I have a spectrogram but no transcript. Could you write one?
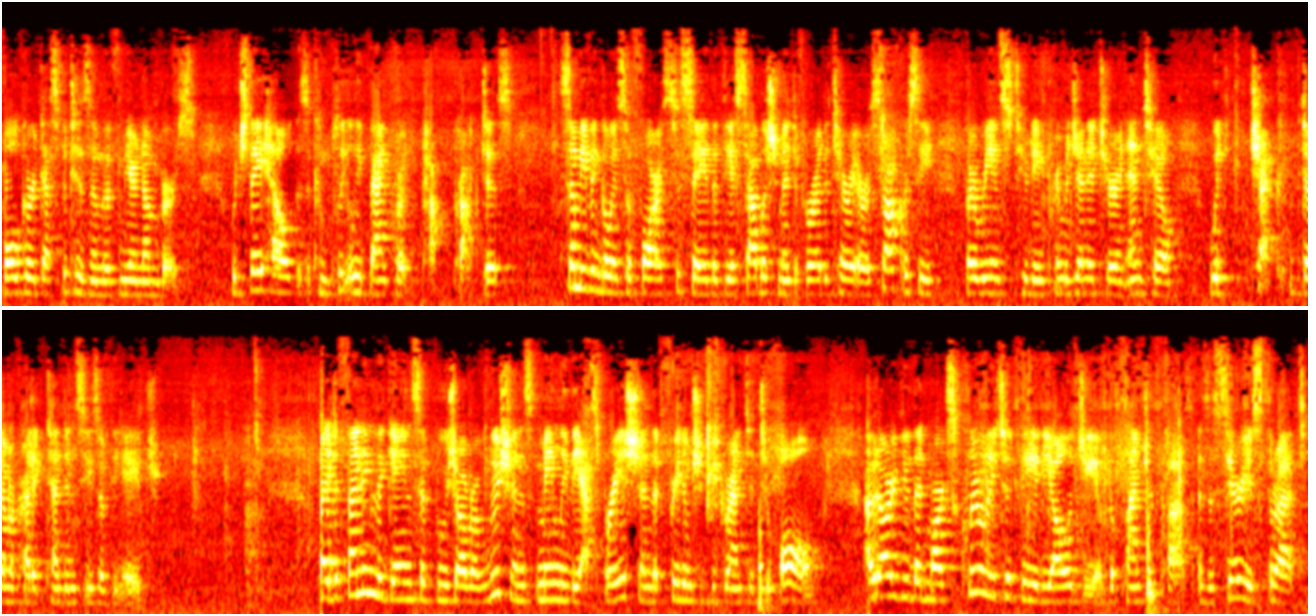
vulgar despotism of mere numbers, which they held as a completely bankrupt pa- practice. Some even going so far as to say that the establishment of hereditary aristocracy by reinstituting primogeniture and entail would check the democratic tendencies of the age. By defending the gains of bourgeois revolutions, mainly the aspiration that freedom should be granted to all, I would argue that Marx clearly took the ideology of the planter class as a serious threat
